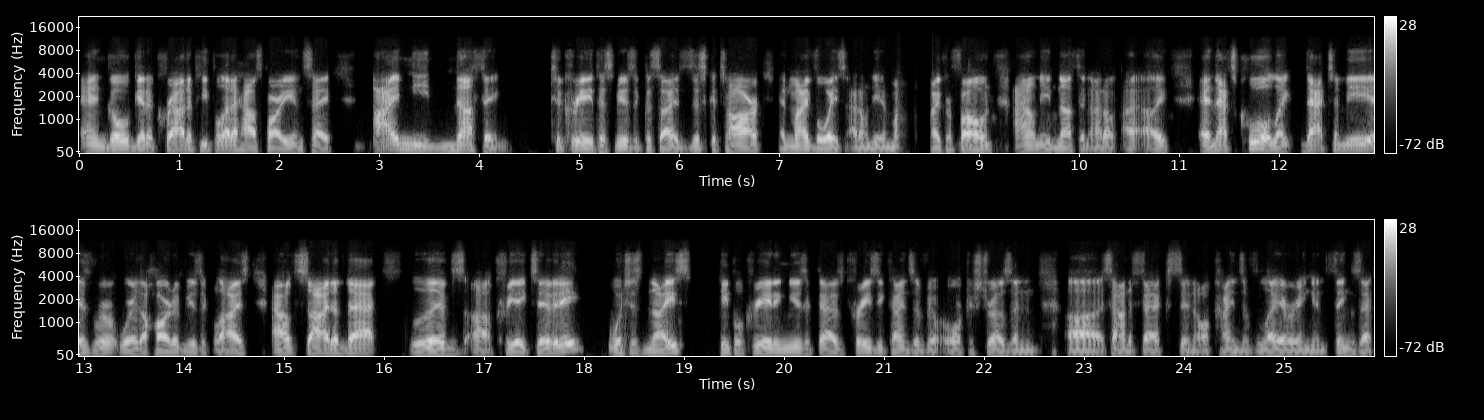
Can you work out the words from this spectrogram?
and go get a crowd of people at a house party and say i need nothing to create this music besides this guitar and my voice. I don't need a mi- microphone. I don't need nothing. I don't I, I like and that's cool. Like that to me is where where the heart of music lies. Outside of that lives uh creativity, which is nice. People creating music that has crazy kinds of orchestras and uh sound effects and all kinds of layering and things that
